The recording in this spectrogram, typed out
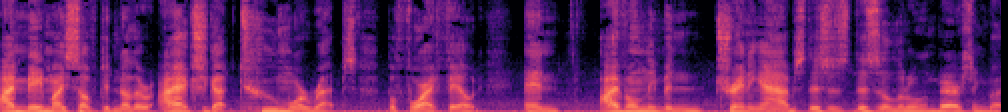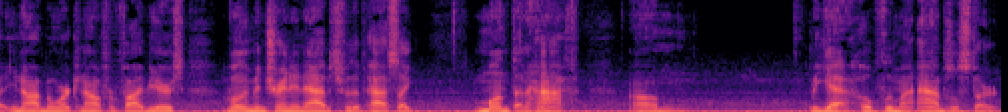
I made myself get another. I actually got two more reps before I failed, and I've only been training abs. This is this is a little embarrassing, but you know, I've been working out for five years. I've only been training abs for the past like month and a half. Um, but yeah, hopefully my abs will start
